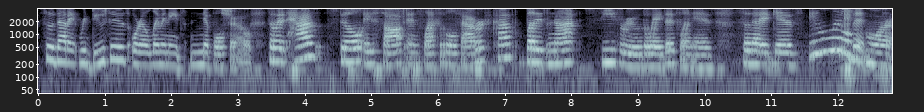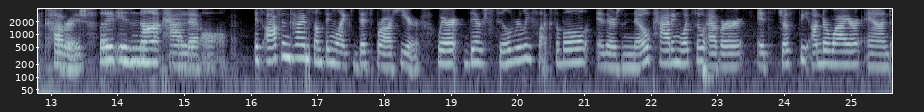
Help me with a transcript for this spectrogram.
so that it reduces or eliminates nipple show. So it has still a soft and flexible fabric cup, but it's not see through the way this one is, so that it gives a little bit more coverage, but it is not padded at all. It's oftentimes something like this bra here, where they're still really flexible. Eh, there's no padding whatsoever. It's just the underwire and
